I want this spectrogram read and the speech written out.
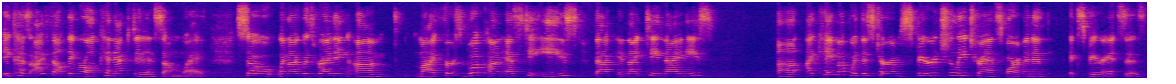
because I felt they were all connected in some way. So when I was writing um, my first book on STEs back in 1990s, uh, I came up with this term spiritually transformative experiences.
